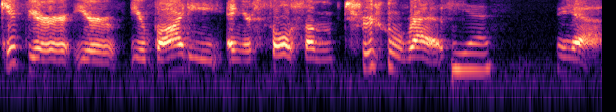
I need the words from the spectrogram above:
give your your your body and your soul some true rest. Yes. Yeah.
